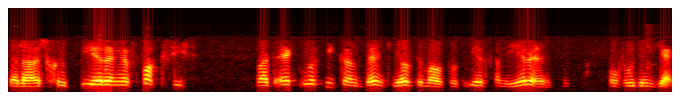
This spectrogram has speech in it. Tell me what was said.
dat daar is groeperinge, faksies wat ek ook nie kan dink heeltemal tot eer van die Here is of hoe dink jy?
